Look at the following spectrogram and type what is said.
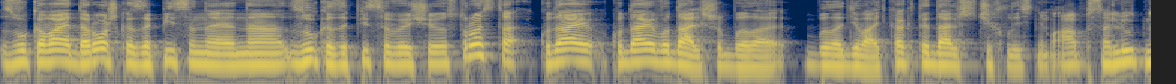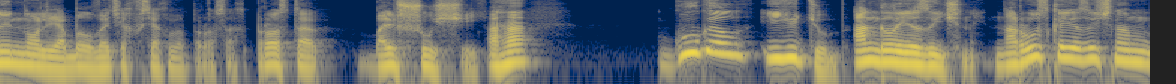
звуковая дорожка, записанная на звукозаписывающее устройство. Куда, куда его дальше было, было девать? Как ты дальше чехлы снимал? Абсолютный ноль я был в этих всех вопросах. Просто большущий. Ага. Google и YouTube. Англоязычный. На русскоязычном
